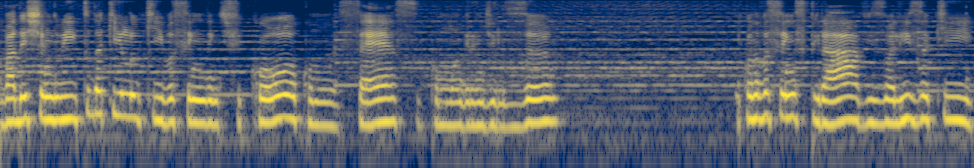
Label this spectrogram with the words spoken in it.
Vá deixando ir tudo aquilo que você identificou como um excesso, como uma grande ilusão. E quando você inspirar, visualiza que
